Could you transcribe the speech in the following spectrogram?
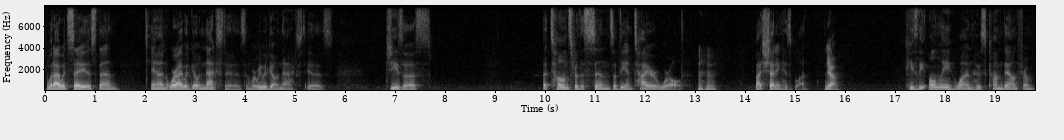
what I would say is then, and where I would go next is, and where we would go next is, Jesus atones for the sins of the entire world mm-hmm. by shedding his blood. yeah He's the only one who's come down from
